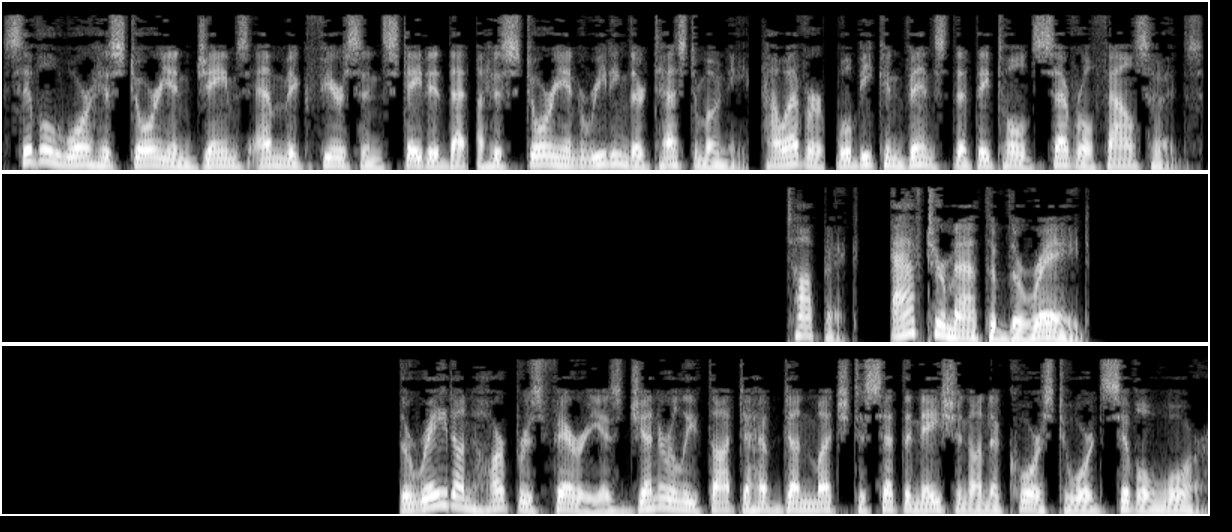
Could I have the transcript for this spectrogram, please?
Civil War historian James M. McPherson stated that a historian reading their testimony, however, will be convinced that they told several falsehoods. Aftermath of the raid The raid on Harper's Ferry is generally thought to have done much to set the nation on a course towards civil war.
